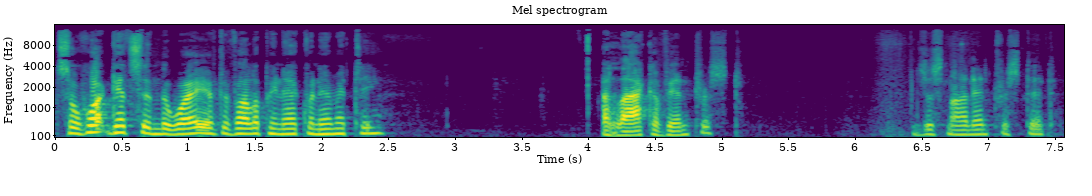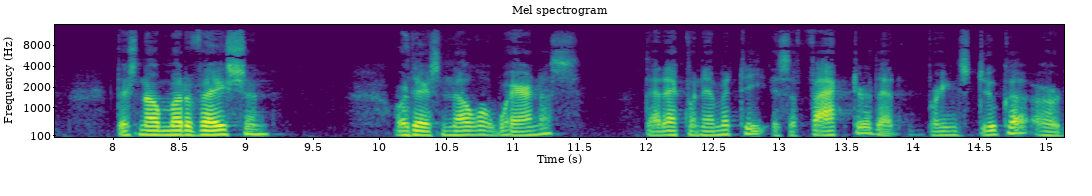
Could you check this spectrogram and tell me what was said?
So, what gets in the way of developing equanimity? A lack of interest. Just not interested. There's no motivation, or there's no awareness that equanimity is a factor that brings dukkha or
